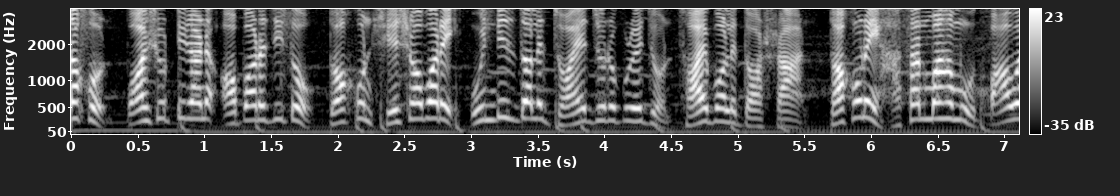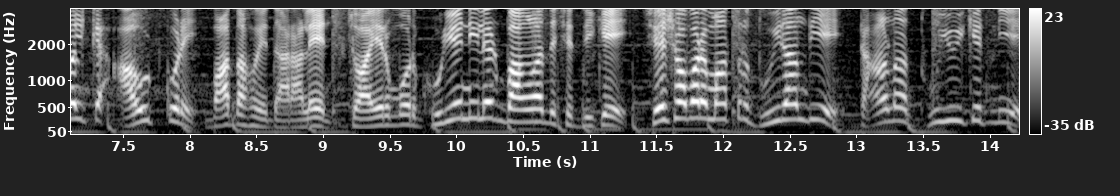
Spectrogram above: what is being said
যখন পঁয়ষট্টি রানে অপরাজিত, তখন শেষ ওভারে উইন্ডিজ দলে জয়ের জন্য প্রয়োজন ছয় বলে দশ রান। তখনই হাসান মাহমুদ পাওয়েলকে আউট করে বাধা হয়ে দাঁড়ালেন। জয়ের মোড় ঘুরিয়ে নিলেন বাংলাদেশের দিকে। শেষ ওভারে মাত্র দুই রান দিয়ে টানা দুই উইকেট নিয়ে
